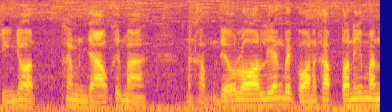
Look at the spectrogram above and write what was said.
กิ่งยอดให้มันยาวขึ้นมานะครับ เดี๋ยวรอเลี้ยงไปก่อนนะครับ ตอนนี้มัน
